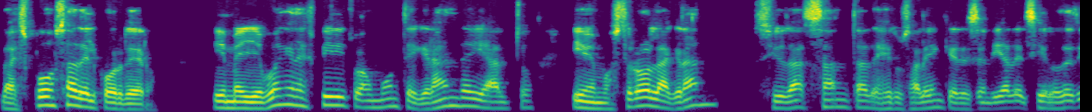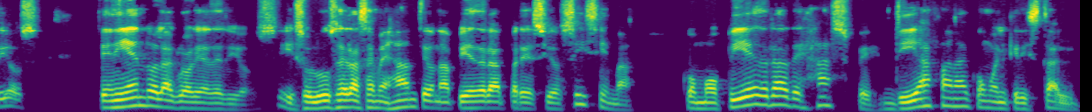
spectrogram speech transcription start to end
la esposa del Cordero. Y me llevó en el espíritu a un monte grande y alto y me mostró la gran ciudad santa de Jerusalén que descendía del cielo de Dios, teniendo la gloria de Dios. Y su luz era semejante a una piedra preciosísima, como piedra de jaspe, diáfana como el cristal.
